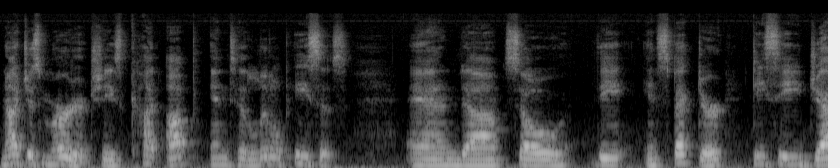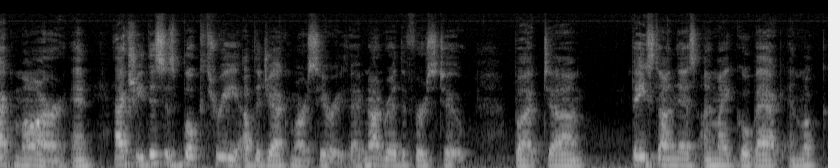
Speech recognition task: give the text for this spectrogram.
Not just murdered, she's cut up into little pieces. And uh, so the inspector, DC Jack Warr, and actually, this is book three of the Jack Warr series. I have not read the first two. But um, based on this, I might go back and look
